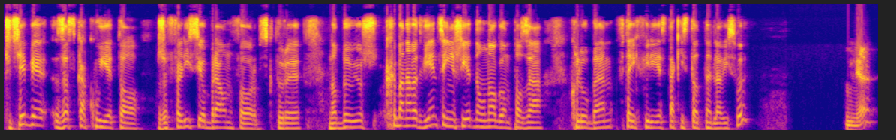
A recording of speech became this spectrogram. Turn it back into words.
Czy ciebie zaskakuje to, że Felicio Brown Forbes, który no był już chyba nawet więcej niż jedną nogą poza klubem, w tej chwili jest tak istotny dla Wisły? Nie.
